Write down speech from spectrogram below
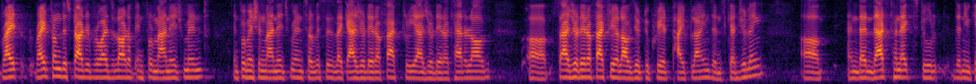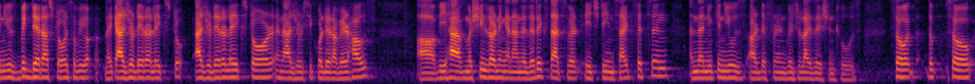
right, right from the start, it provides a lot of info management, information management services like Azure Data Factory, Azure Data Catalog. Uh, so Azure Data Factory allows you to create pipelines and scheduling. Uh, and then that connects to, then you can use big data stores, so we, like Azure Data Lake, Azure Data Lake Store and Azure SQL Data Warehouse. Uh, we have machine learning and analytics, that's where HD Insight fits in, and then you can use our different visualization tools. So the, so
